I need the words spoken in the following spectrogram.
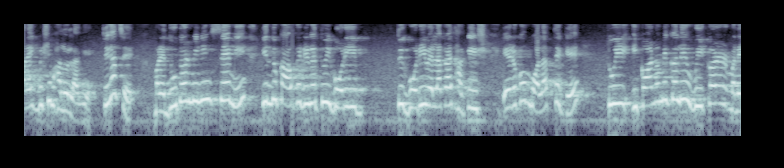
অনেক বেশি ভালো লাগে, ঠিক আছে? মানে দুটোর মিনিং সেমই কিন্তু কাউকে দিলে তুই গরিব তুই গরিব এলাকায় থাকিস, এরকম বলার থেকে তুই ইকোনমিক্যালি উইকার মানে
